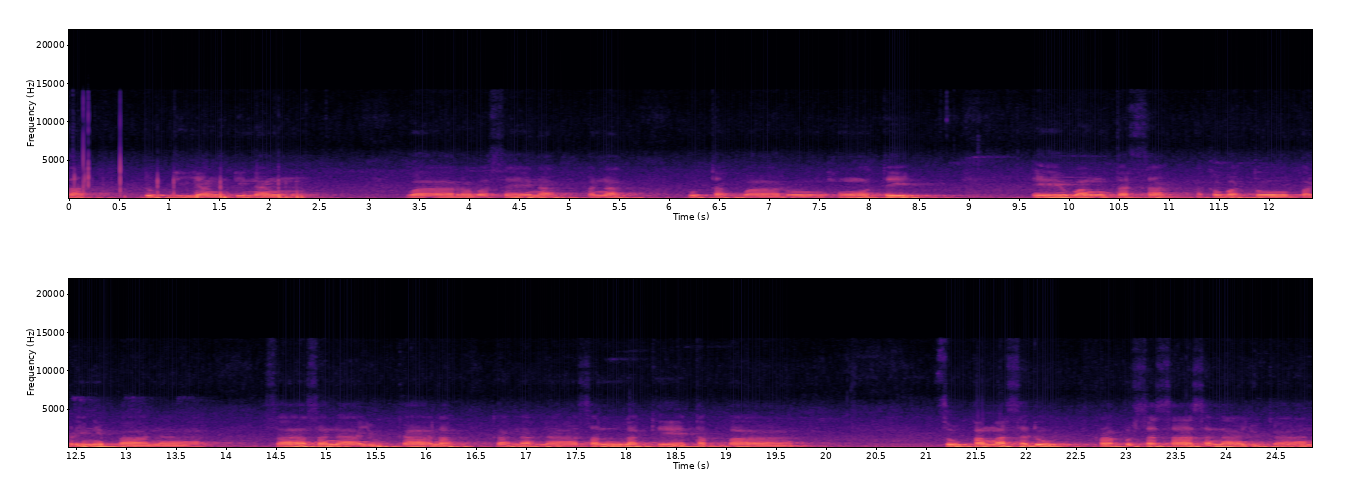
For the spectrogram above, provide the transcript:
สะดุติยังดินัง วารวเสนะปนะพุทธวาโรโหติ เอวังตัสสะภะคะวะโตปรินิพานาศาสนายุกาละกะนะนาสัลลเคตบบา สุภมัสดุพระพุทธศาสนายุการ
